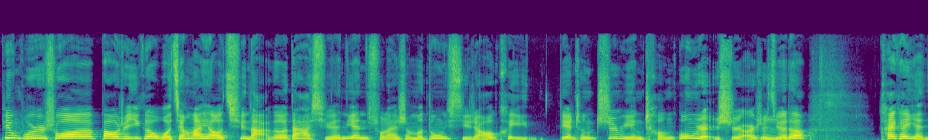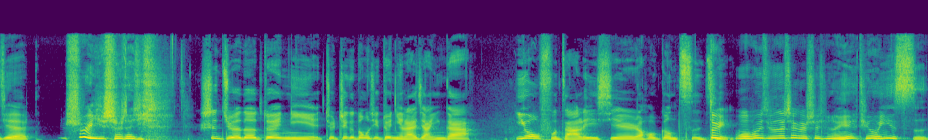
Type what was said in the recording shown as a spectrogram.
并不是说抱着一个我将来要去哪个大学念出来什么东西，然后可以变成知名成功人士，而是觉得开开眼界，试一试的。是觉得对你就这个东西对你来讲应该又复杂了一些，然后更刺激。对，我会觉得这个事情也挺有意思，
